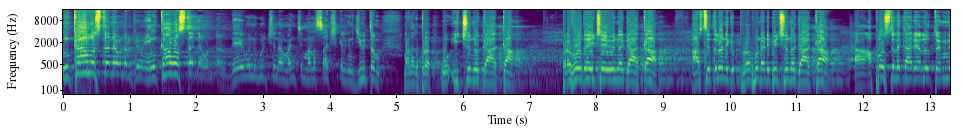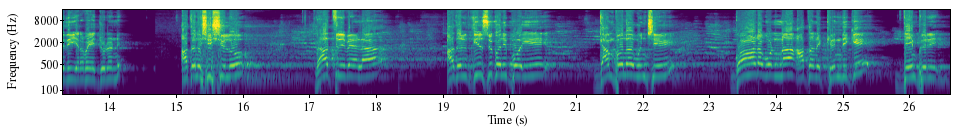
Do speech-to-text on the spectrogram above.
ఇంకా వస్తూనే ఉంటారు ప్రేమ ఇంకా వస్తూనే ఉంటారు. దేవుని గురించిన మంచి మనస్సాక్షి కలిగిన జీవితం మనకు ఇచ్చును గాక. ప్రభు దయచేయును గాక. ఆ స్థితిలో నీకు ప్రభు నడిపించును గాక. ఆ అపోస్తుల కార్యాలు తొమ్మిది ఇరవై చూడండి. అతని శిష్యులు రాత్రి వేళ అతను తీసుకొని పోయి గంపలో ఉంచి గోడ ఉన్న అతని క్రిందికి దింపిరి.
